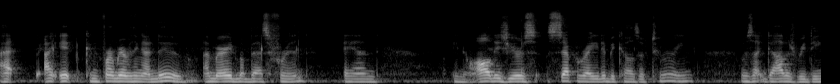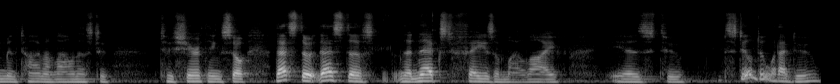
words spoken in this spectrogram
I, I it confirmed everything I knew. I married my best friend, and you know all these years separated because of touring. It was like God was redeeming the time, and allowing us to to share things. So that's the that's the the next phase of my life is to still do what I do.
